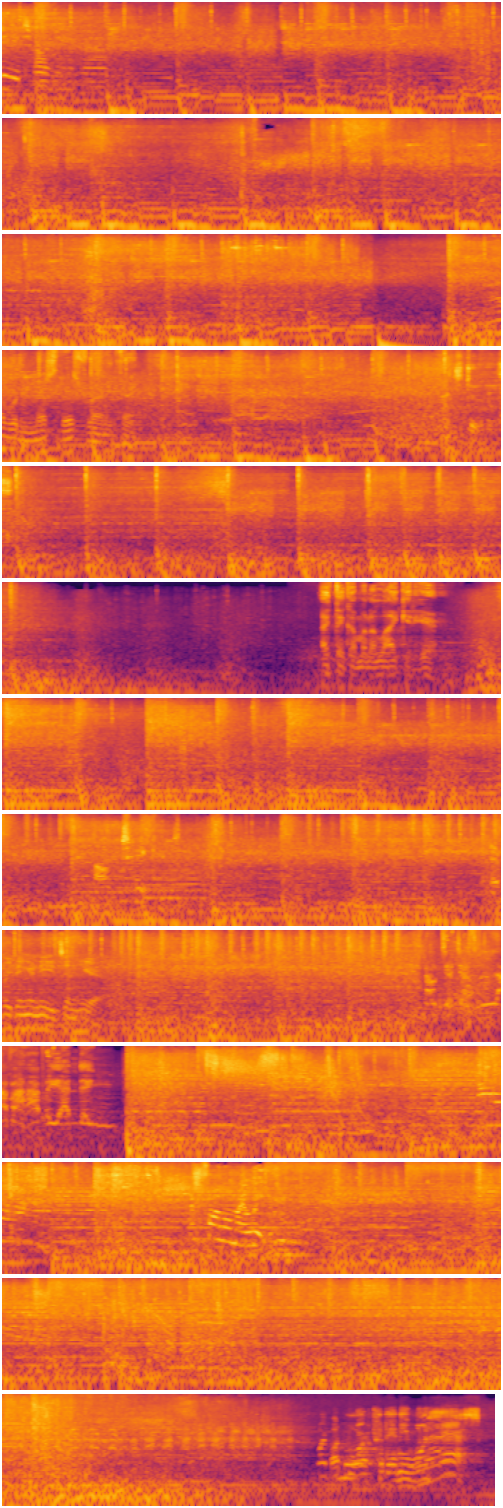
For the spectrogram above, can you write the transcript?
What are you talking about? I wouldn't miss this for anything. Let's do this. I think I'm gonna like it here. I'll take it. Everything you need's in here. Don't you just love a happy ending? More could anyone ask?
